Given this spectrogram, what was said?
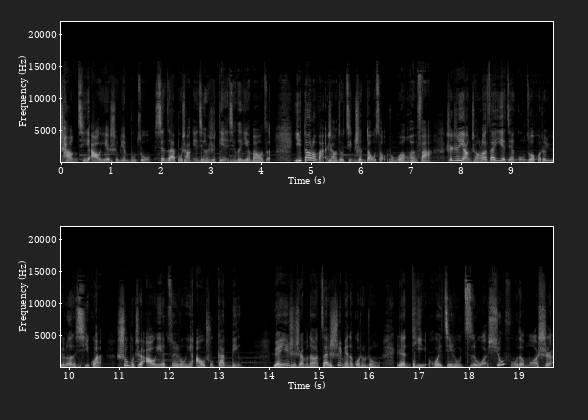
长期熬夜、睡眠不足，现在不少年轻人是典型的夜猫子，一到了晚上就精神抖擞、容光焕发，甚至养成了在夜间工作或者娱乐的习惯。殊不知，熬夜最容易熬出肝病。原因是什么呢？在睡眠的过程中，人体会进入自我修复的模式。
